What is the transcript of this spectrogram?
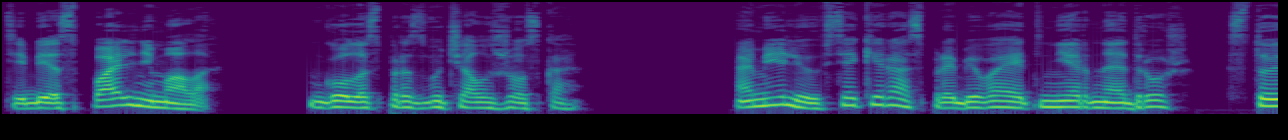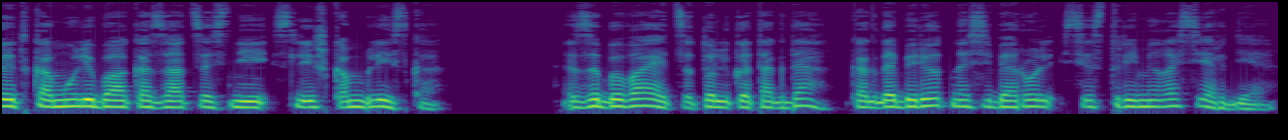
«Тебе спальни мало?» Голос прозвучал жестко. Амелию всякий раз пробивает нервная дрожь, стоит кому-либо оказаться с ней слишком близко. Забывается только тогда, когда берет на себя роль сестры милосердия.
